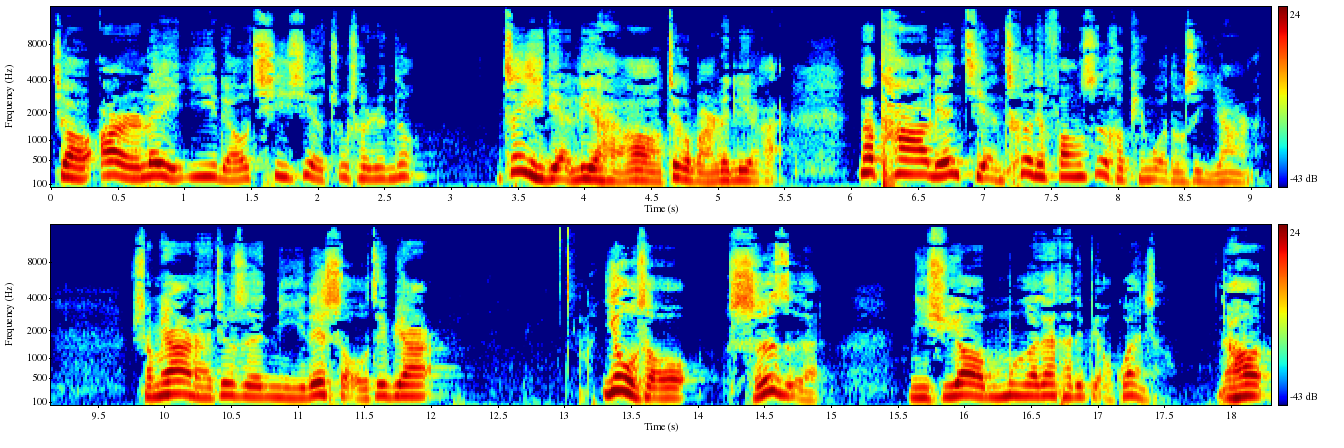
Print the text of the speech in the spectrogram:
叫二类医疗器械注册认证，这一点厉害啊！这个玩的厉害。那它连检测的方式和苹果都是一样的，什么样呢？就是你的手这边，右手食指，你需要摸在它的表冠上，然后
